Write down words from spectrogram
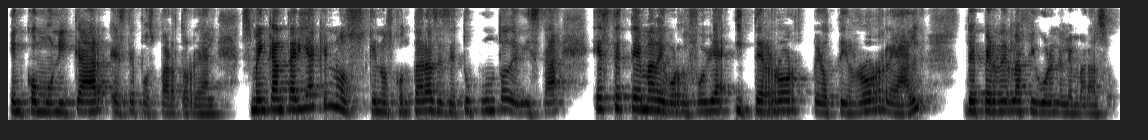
en comunicar este posparto real. me encantaría que nos, que nos contaras desde tu punto de vista este tema de gordofobia y terror, pero terror real, de perder la figura en el embarazo.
